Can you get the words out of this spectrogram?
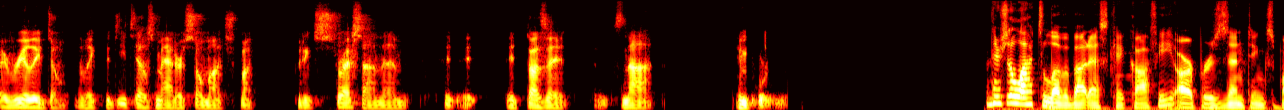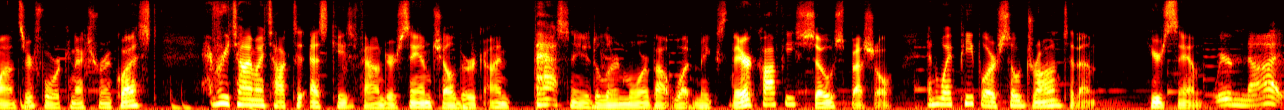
I really don't. Like the details matter so much, but putting stress on them, it, it, it doesn't, it's not important. There's a lot to love about SK Coffee, our presenting sponsor for Connection Request. Every time I talk to SK's founder, Sam Chelberg, I'm fascinated to learn more about what makes their coffee so special and why people are so drawn to them. Here's Sam. We're not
